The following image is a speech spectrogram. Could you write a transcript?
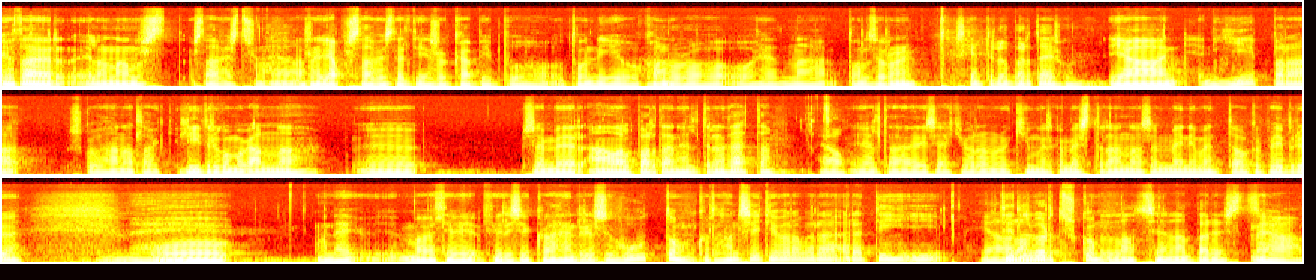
Já, það er eiginlega nánast staðfest svona. Það er svona jafn staðfest held ég eins og Khabib og, og Tony og Conor og, og hérna Donald Cerrone. Skemmtilegu bara dag sko. Já, en, en ég bara sko, það er náttúrulega hlýtur að koma eitthvað annað uh, sem er aðalbardaðin heldur en þetta. Já, ég held að sé ekki fara með kýmverska mestra hana sem meini venda á okkur peibriðu og nei, maður veldi fyrir sig hvað Henry Cejudo, hvort hann sé ekki vera að vera reddi í já titilvörd sko. langt, langt síðan hann barist. Já,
